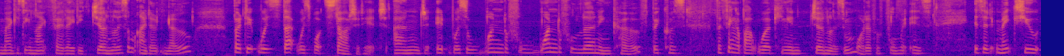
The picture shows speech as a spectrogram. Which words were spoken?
a magazine like Fairlady journalism, I don't know. But it was that was what started it, and it was a wonderful, wonderful learning curve. Because the thing about working in journalism, whatever form it is, is that it makes you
